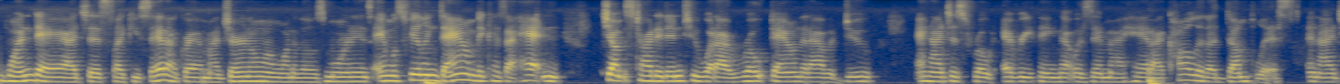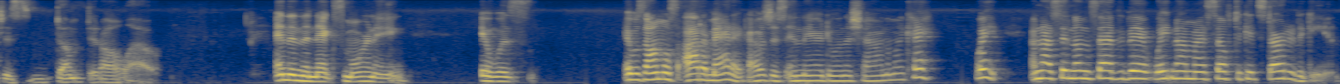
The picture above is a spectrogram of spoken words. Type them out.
one day I just, like you said, I grabbed my journal on one of those mornings and was feeling mm-hmm. down because I hadn't jump started into what I wrote down that I would do. And I just wrote everything that was in my head. I call it a dump list, and I just dumped it all out. And then the next morning, it was it was almost automatic. I was just in there doing the shower, and I'm like, hey, wait, I'm not sitting on the side of the bed waiting on myself to get started again.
